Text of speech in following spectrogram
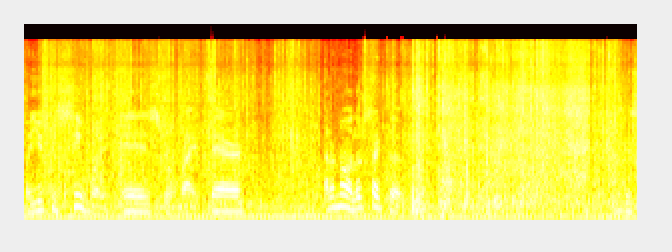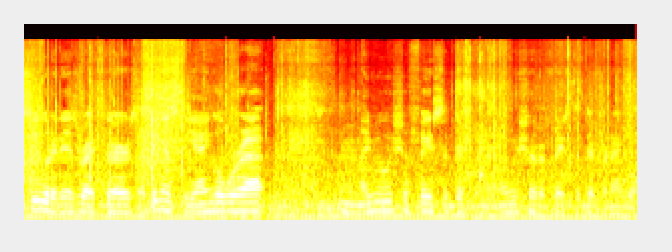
But you can see what it is from right there. I don't know. It looks like the. You can see what it is right there. I think it's the angle we're at. Hmm, maybe we should face a different. Maybe we should have faced a different angle.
